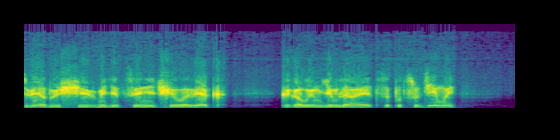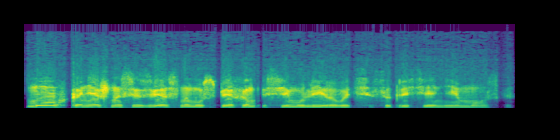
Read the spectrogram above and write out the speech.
сведущий в медицине человек, каковым является подсудимый, мог, конечно, с известным успехом симулировать сотрясение мозга.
